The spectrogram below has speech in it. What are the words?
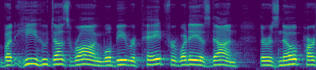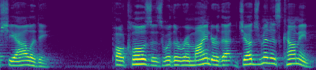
But he who does wrong will be repaid for what he has done. There is no partiality. Paul closes with a reminder that judgment is coming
